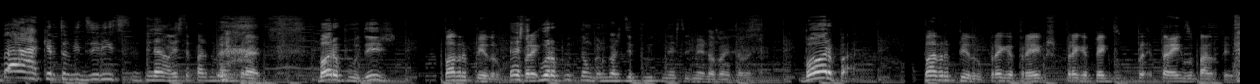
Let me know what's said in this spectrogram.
Vá, quero-te ouvir dizer isso. Não, esta parte não vai entrar. Bora, puto, diz. Padre Pedro Este prega. bora, puto, não, que eu não gosto de dizer puto nestas Está merdas. bem, está bem. Bora, pá. Padre Pedro prega pregos, prega pegos, pre- pregos o Padre Pedro.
